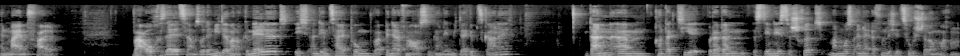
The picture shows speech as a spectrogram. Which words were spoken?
in meinem Fall. War auch seltsam. So, der Mieter war noch gemeldet. Ich an dem Zeitpunkt bin ja davon ausgegangen, den Mieter gibt es gar nicht. Dann ähm, kontaktiere oder dann ist der nächste Schritt, man muss eine öffentliche Zustellung machen.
